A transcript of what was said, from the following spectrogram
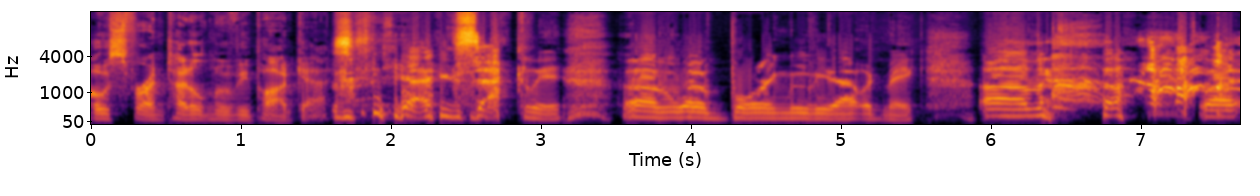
posts for untitled movie podcast yeah exactly um, what a boring movie that would make um but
